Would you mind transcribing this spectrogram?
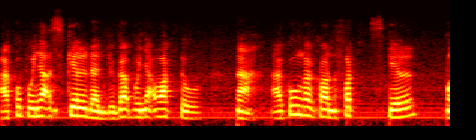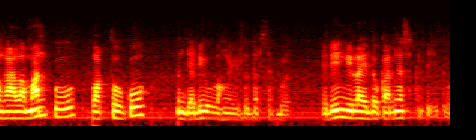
aku punya skill dan juga punya waktu. Nah, aku nge-convert skill, pengalamanku, waktuku menjadi uang itu tersebut. Jadi nilai tukarnya seperti itu.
